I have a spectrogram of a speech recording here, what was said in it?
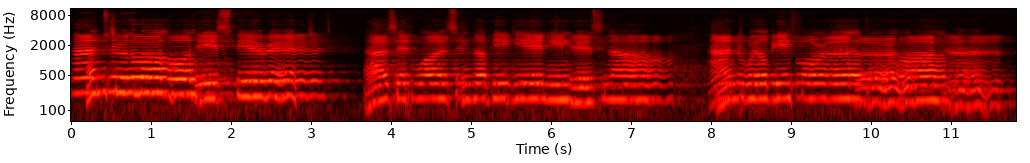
and to the Holy Spirit, as it was in the beginning, is now, and will be forever. Amen.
